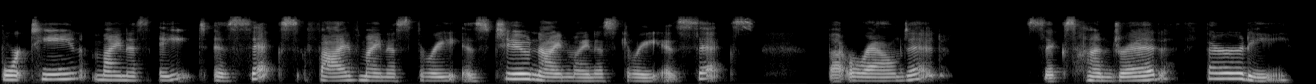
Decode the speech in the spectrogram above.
14 minus 8 is 6. 5 minus 3 is 2. 9 minus 3 is 6. But rounded, 630.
